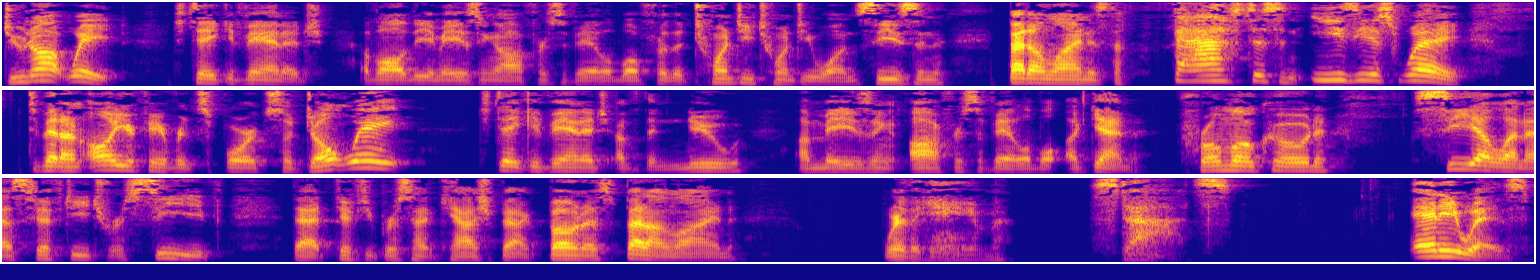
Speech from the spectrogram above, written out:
Do not wait to take advantage of all the amazing offers available for the 2021 season. BetOnline is the fastest and easiest way to bet on all your favorite sports. So don't wait to take advantage of the new amazing offers available. Again, promo code CLNS50 to receive that 50% cashback bonus. BetOnline, where the game starts. Anyways,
